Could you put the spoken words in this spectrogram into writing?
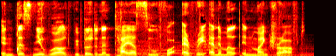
In this new world we build an entire zoo for every animal in Minecraft.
